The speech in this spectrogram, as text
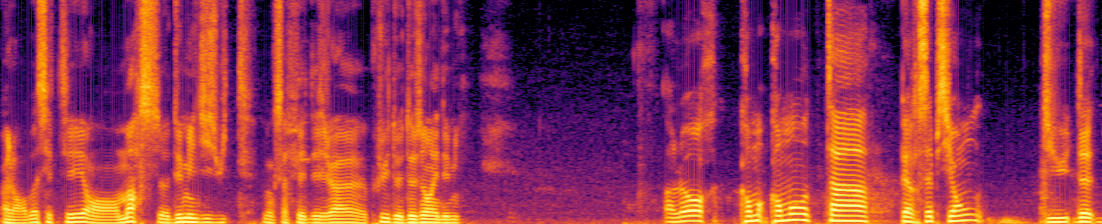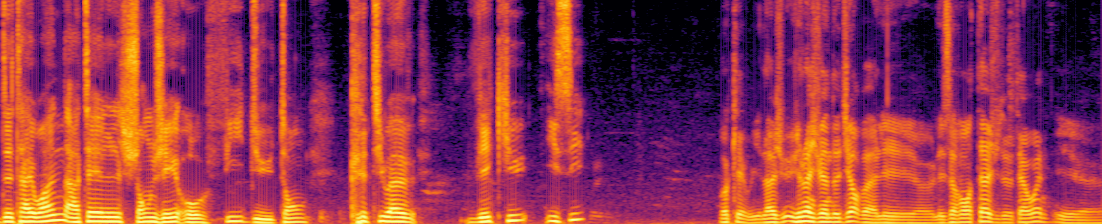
Alors, bah, c'était en mars 2018, donc ça fait déjà plus de deux ans et demi. Alors, comment, comment ta perception du, de, de Taïwan a-t-elle changé au fil du temps que tu as vécu ici? Ok, oui, là je, viens de dire bah, les, euh, les avantages de Taïwan. Et euh,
